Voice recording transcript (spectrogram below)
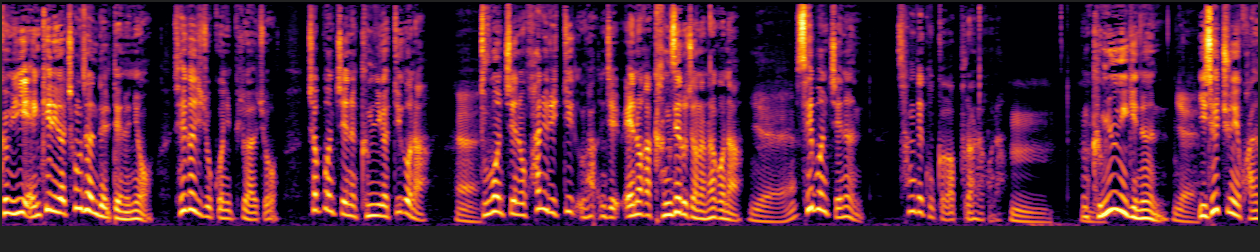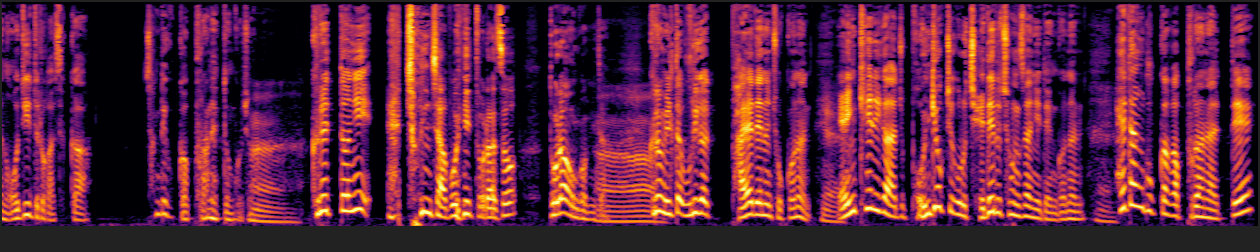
그럼 이 엔캐리가 청산될 때는요. 세 가지 조건이 필요하죠. 첫 번째는 금리가 뛰거나 예. 두 번째는 환율이 뛰 이제 엔화가 강세로 전환하거나 세 번째는 상대 국가가 불안하거나 음. 음. 금융위기는 예. 이셋 중에 과연 어디 들어갔을까? 상대국가 불안했던 거죠. 아. 그랬더니 전 자본이 돌아서 돌아온 겁니다. 아. 그럼 일단 우리가 봐야 되는 조건은 예. 엔캐리가 아주 본격적으로 제대로 청산이 된 거는 예. 해당 국가가 불안할 때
